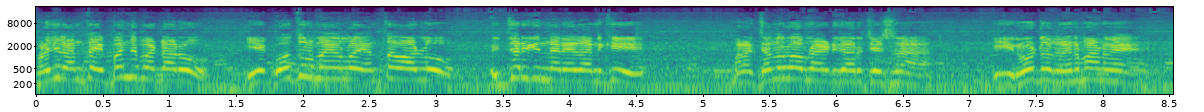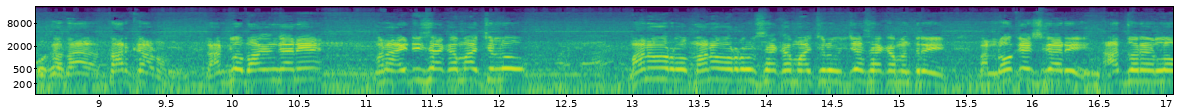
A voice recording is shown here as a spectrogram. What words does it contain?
ప్రజలు ఎంత ఇబ్బంది పడ్డారు ఏ గోతులమయంలో ఎంత వాళ్ళు ఇది జరిగిందనే దానికి మన చంద్రబాబు నాయుడు గారు చేసిన ఈ రోడ్ల నిర్మాణమే ఒక తార్కాణం. దాంట్లో భాగంగానే మన ఐటీ శాఖ మార్చులు మానవ మానవ వనరుల శాఖ మార్చులు విద్యాశాఖ మంత్రి మన లోకేష్ గారి ఆధ్వర్యంలో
